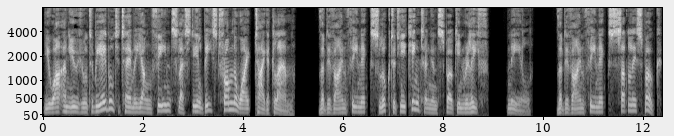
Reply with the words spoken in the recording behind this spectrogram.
You are unusual to be able to tame a young fiend celestial beast from the White Tiger clan. The Divine Phoenix looked at Yi Qingtang and spoke in relief. Kneel. The divine phoenix suddenly spoke,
